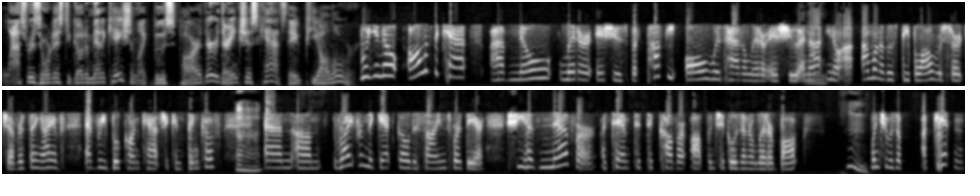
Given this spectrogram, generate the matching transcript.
last resort is to go to medication like BuSpar. They're, they're anxious cats. They pee all over. Well, you know, all of the cats have no litter issues, but Puffy always had a litter issue. And I, you know, I, I'm one of those people. I'll research everything. I have every book on cats you can think of. Uh-huh. And um, right from the get go, the signs were there. She has never attempted to cover up when she goes in her litter box. Hmm. When she was a, a kitten,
